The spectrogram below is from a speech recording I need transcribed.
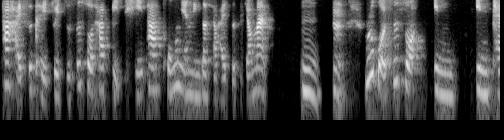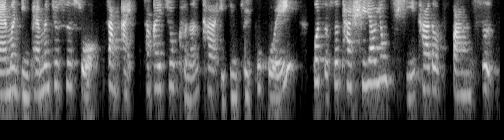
它还是可以追，只是说它比其他同年龄的小孩子比较慢。嗯嗯，如果是说 in impairment impairment 就是说障碍障碍，就可能他已经追不回，或者是他需要用其他的方式，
